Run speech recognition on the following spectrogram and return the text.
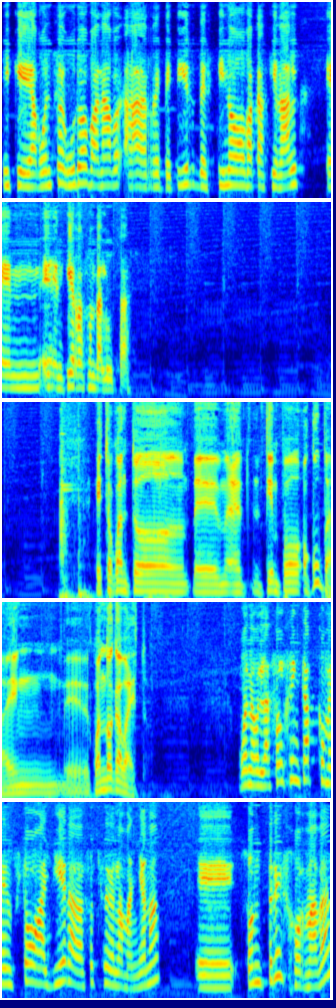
y que a buen seguro van a, repetir destino vacacional en, tierras andaluzas. ¿Esto cuánto eh, eh, tiempo ocupa? ¿Cuándo acaba esto? Bueno, la Solheim Cup comenzó ayer a las 8 de la mañana. Eh, son tres jornadas,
